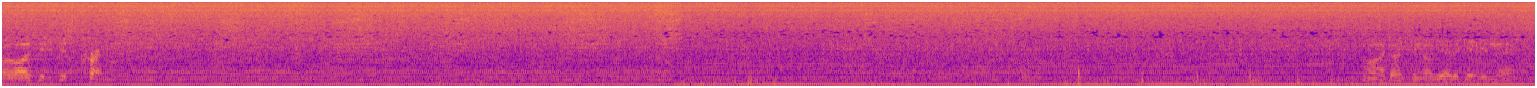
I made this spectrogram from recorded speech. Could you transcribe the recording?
Otherwise it just cracks. Oh, I don't think I'll be able to get in there.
